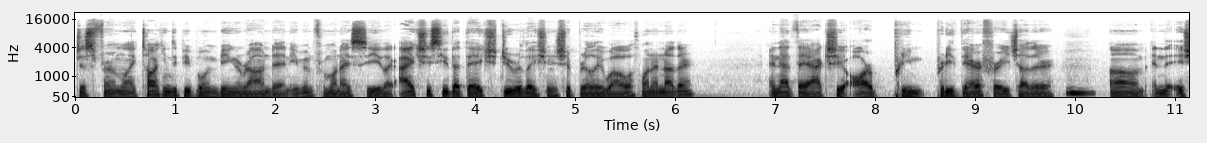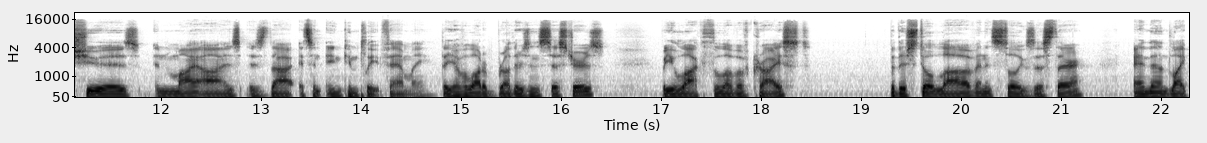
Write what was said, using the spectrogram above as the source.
just from like talking to people and being around it and even from what I see, like I actually see that they actually do relationship really well with one another and that they actually are pretty pretty there for each other. Um, and the issue is, in my eyes, is that it's an incomplete family. That you have a lot of brothers and sisters, but you lack the love of Christ. But there's still love and it still exists there. And then like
